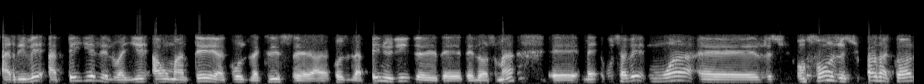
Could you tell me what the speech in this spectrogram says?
arriver à payer les loyers augmentés à cause de la crise, à cause de la pénurie des de, logements. mais vous savez, moi, euh, je suis, au fond, je suis pas d'accord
